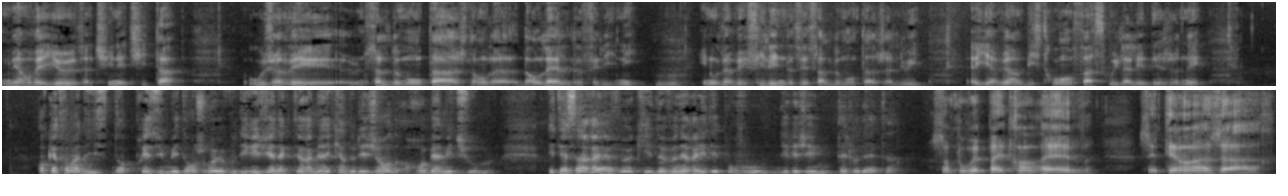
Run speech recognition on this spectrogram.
merveilleuses à Cinecittà où j'avais une salle de montage dans l'aile de Fellini. Mhm. Il nous avait filé une de ses salles de montage à lui. Et il y avait un bistrot en face où il allait déjeuner. En 90, dans Présumé dangereux, vous dirigez un acteur américain de légende, Robert Mitchum. Était-ce un rêve qui devenait réalité pour vous, diriger une telle vedette? Ça ne pouvait pas être un rêve, c'était un hasard,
